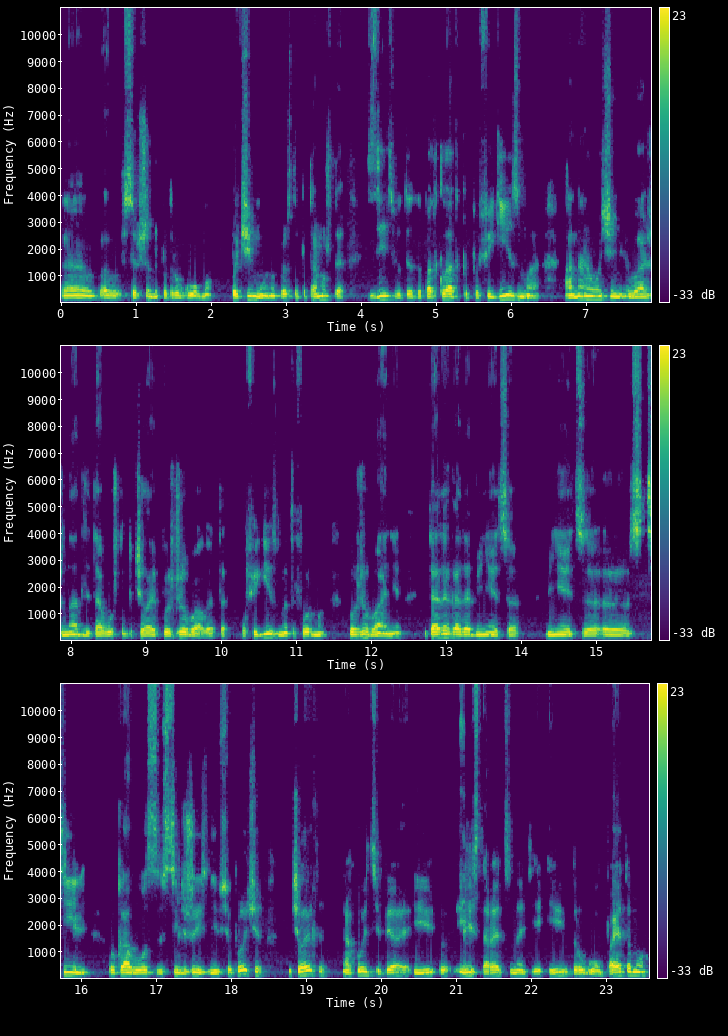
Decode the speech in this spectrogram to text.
совершенно по-другому. Почему? Ну просто потому что здесь вот эта подкладка пофигизма, она очень важна для того, чтобы человек выживал. Это пофигизм, это форма выживания. И тогда, когда меняется, меняется э, стиль руководства, стиль жизни и все прочее, человек находит себя и, или старается найти и в другом. Поэтому,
